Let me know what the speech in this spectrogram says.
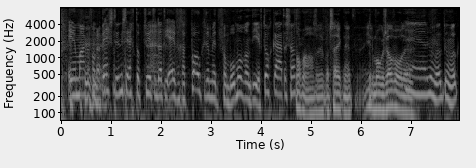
een maker van Besten zegt op Twitter dat hij even gaat pokeren met Van Bommel... want die heeft toch kaarten zat. Nogmaals, eh, wat zei ik net? Jullie mogen zelf oordelen. Ja, dat doen we ook, doen we ook.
